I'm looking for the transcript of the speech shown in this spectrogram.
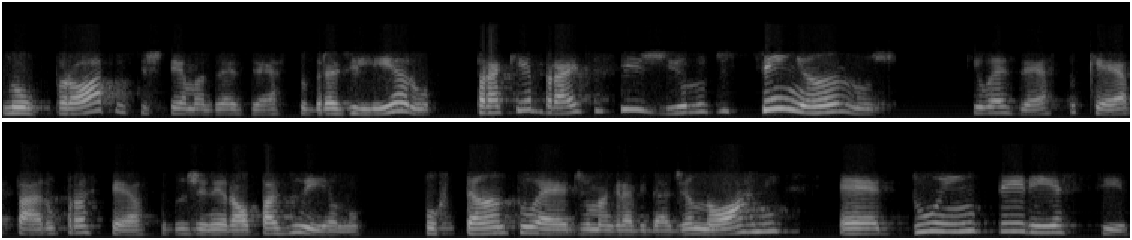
no próprio sistema do Exército Brasileiro para quebrar esse sigilo de 100 anos que o Exército quer para o processo do general Pazuello portanto, é de uma gravidade enorme, é, do interesse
